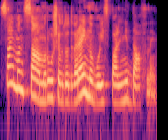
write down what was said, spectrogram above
Саймон сам рушив до дверей нової спальні Дафни.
